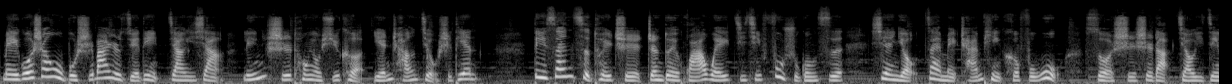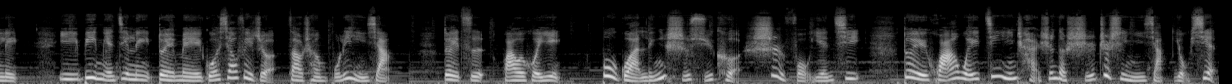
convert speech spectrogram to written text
美国商务部十八日决定将一项临时通用许可延长九十天，第三次推迟针对华为及其附属公司现有在美产品和服务所实施的交易禁令，以避免禁令对美国消费者造成不利影响。对此，华为回应：不管临时许可是否延期，对华为经营产生的实质性影响有限，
